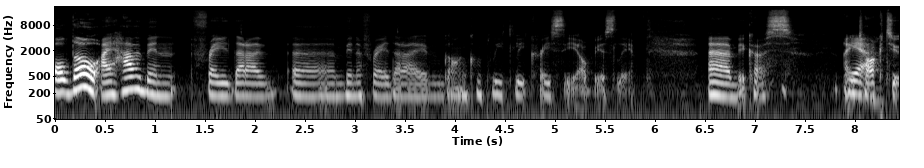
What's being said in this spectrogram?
Although I have been afraid that I've uh, been afraid that I've gone completely crazy, obviously, uh, because I Yeah. talk to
